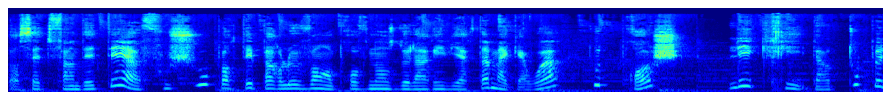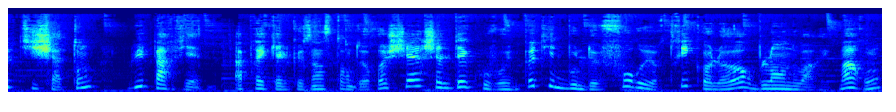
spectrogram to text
Dans cette fin d'été, à Fushu, portée par le vent en provenance de la rivière Tamagawa, toute proche, les cris d'un tout petit chaton parviennent. Après quelques instants de recherche, elle découvre une petite boule de fourrure tricolore, blanc, noir et marron,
